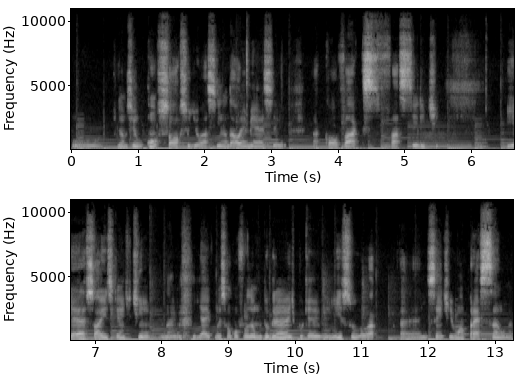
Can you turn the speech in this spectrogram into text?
o, digamos assim, o consórcio de vacina da OMS, a COVAX Facility. E é só isso que a gente tinha. Né? E aí começou uma confusão muito grande, porque isso é, incentiva uma pressão né?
